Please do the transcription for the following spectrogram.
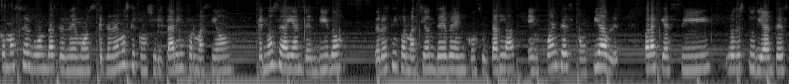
Como segunda tenemos que tenemos que consultar información que no se haya entendido, pero esta información deben consultarla en fuentes confiables para que así los estudiantes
